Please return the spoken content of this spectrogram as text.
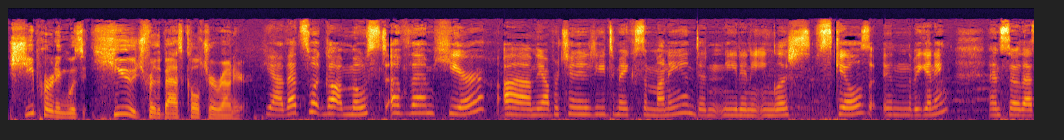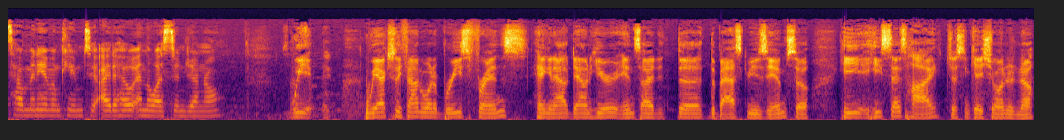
sheep herding was huge for the Basque culture around here. Yeah, that's what got most of them here. Um, the opportunity to make some money and didn't need any English skills in the beginning, and so that's how many of them came to Idaho and the West in general. We we actually found one of Bree's friends hanging out down here inside the, the Basque Museum. So he, he says hi, just in case you wanted to know.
